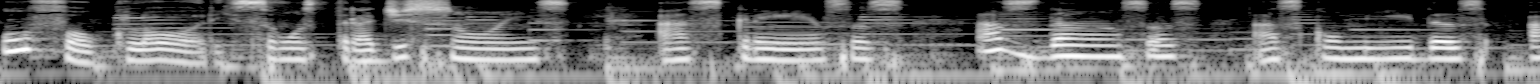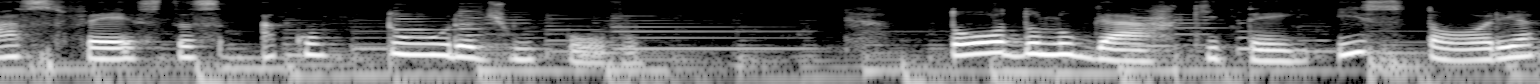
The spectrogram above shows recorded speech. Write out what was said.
O folclore são as tradições, as crenças, as danças, as comidas, as festas, a cultura de um povo. Todo lugar que tem história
